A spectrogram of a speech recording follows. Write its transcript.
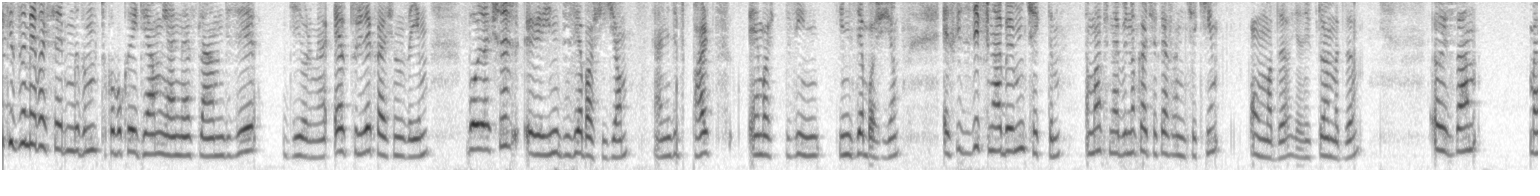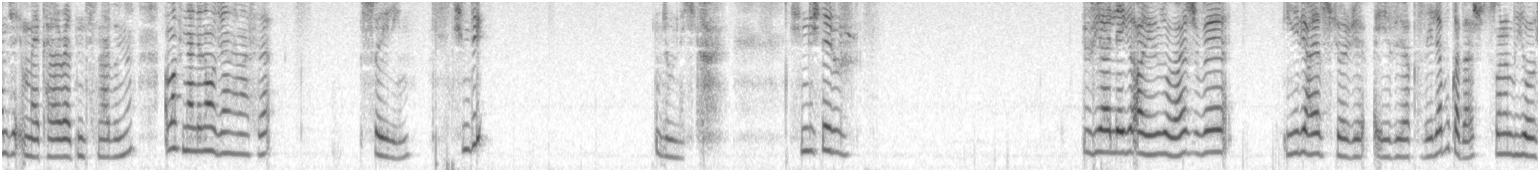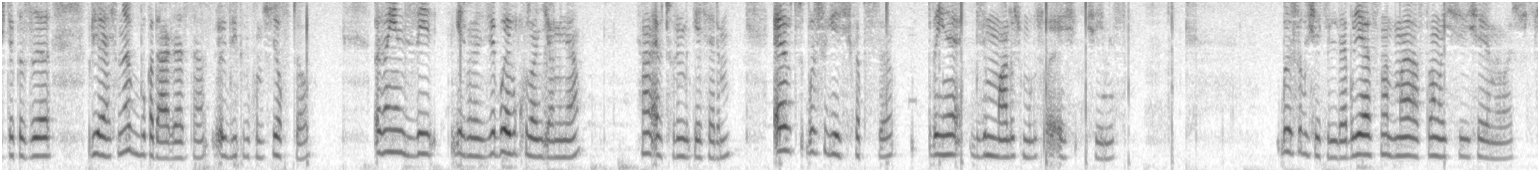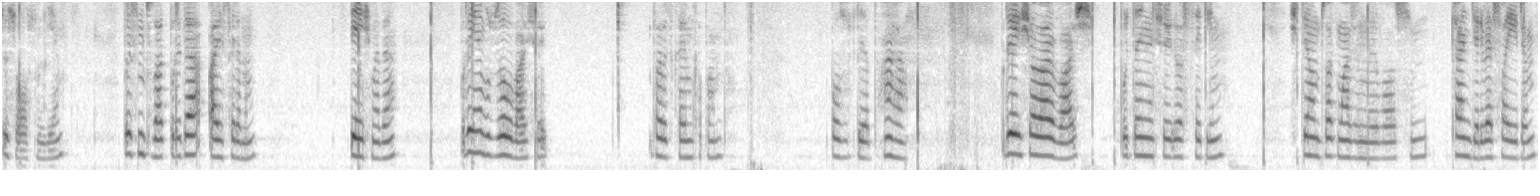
Herkese merhaba arkadaşlar. Adım Toka Boka Ecem. Yani Eslem dizi diyorum ya. Ev turuyla karşınızdayım. Bu arkadaşlar e, yeni diziye başlayacağım. Yani dizi part en baş dizi yeni, yeni diziye başlayacağım. Eski dizi final bölümünü çektim. Ama final bölümüne kadar çekersem çekeyim olmadı. Yani yüklenmedi. O yüzden ben çekmeye karar verdim final bölümünü. Ama finalde ne olacağını hemen size söyleyeyim. Şimdi Dur dakika. Şimdi işte Rü- Rüya ile ayrılıyorlar ve yeni bir hayat sürüyor Rüya, kızıyla bu kadar. Sonra büyüyor işte kızı Rüya yaşlanıyor bu kadar zaten. Öyle büyük bir konusu yoktu. O yüzden yeni diziyi geçmeden önce bu evi kullanacağım yine. Hemen ev turumu geçerim. Ev burası giriş kapısı. Bu da yine bizim maruz murus şeyimiz. Burası bu şekilde. Buraya aslında bunlar aslında ama hiçbir işe yaramıyorlar. Süs olsun diye. Burası mutfak. Burada Aysel Hanım. Değişmedi. Burada yine buzdolabı var. Şöyle. Tabii kalem kapandı. Bozuldu ya da. Ha ha. Burada eşyalar var. Burada yine şöyle göstereyim. İşte mutfak malzemeleri olsun. Tencere vesaire.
